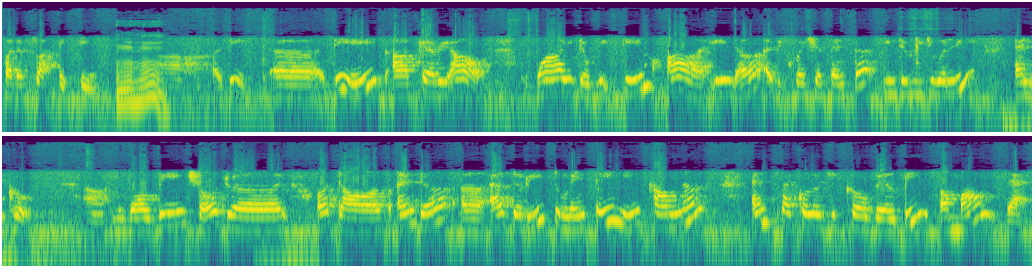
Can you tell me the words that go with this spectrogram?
for the flood victims. Uh, these, uh, these are carried out while the victims are in a evacuation center individually and groups. Uh, involving children, adults, and the uh, elderly to maintaining calmness and psychological well-being among them.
